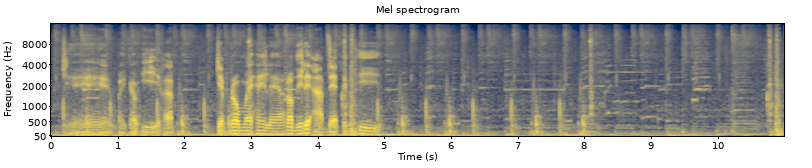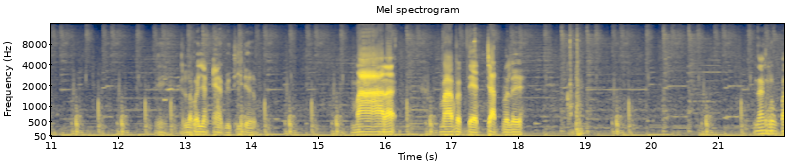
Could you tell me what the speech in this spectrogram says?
โอเค ไปเก้าอี้ครับ เก็บร่มไว้ให้แล้ว รอบนี้ได้อาบแดดเต็มที่นี่เราก็ยังแอบอยู่ที่เดิม มาละ มาแบบแดดจัดมาเลย นั่งลงไป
